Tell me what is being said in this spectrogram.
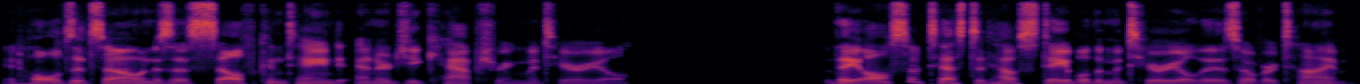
it holds its own as a self-contained energy capturing material. They also tested how stable the material is over time.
